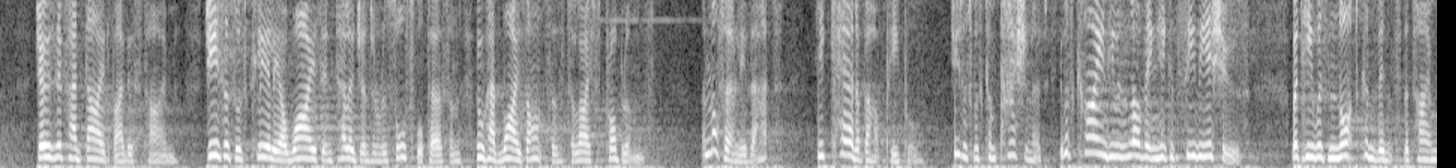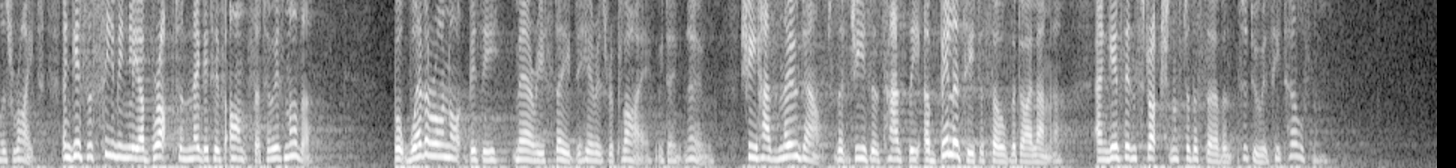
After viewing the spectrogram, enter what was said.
Joseph had died by this time. Jesus was clearly a wise, intelligent, and resourceful person who had wise answers to life's problems. And not only that, he cared about people. Jesus was compassionate, he was kind, he was loving, he could see the issues. But he was not convinced the time was right and gives a seemingly abrupt and negative answer to his mother. But whether or not busy Mary stayed to hear his reply, we don't know. She has no doubt that Jesus has the ability to solve the dilemma and gives instructions to the servants to do as he tells them.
